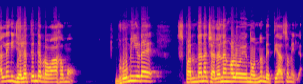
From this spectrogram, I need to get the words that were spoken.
അല്ലെങ്കിൽ ജലത്തിന്റെ പ്രവാഹമോ? ഭൂമിയുടെ സ്പന്ദന ചലനങ്ങളോ എന്നൊന്നും വ്യത്യാസമില്ല.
